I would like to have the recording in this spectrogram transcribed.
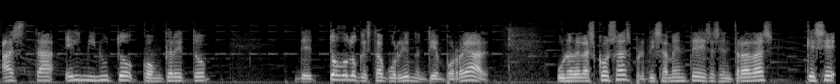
hasta el minuto concreto de todo lo que está ocurriendo en tiempo real. Una de las cosas, precisamente, esas entradas que se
